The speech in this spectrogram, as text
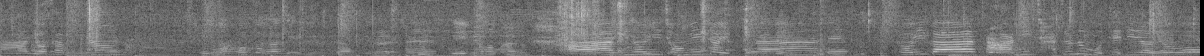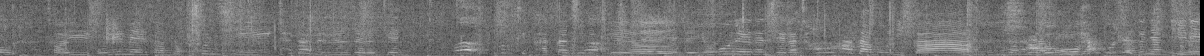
아 여섯 명. 여기는 허가가 내리는 네. 네 명만 아 인원이 정해져 있구나. 네. 저희가 많이 자주는 못 해드려도 저희 모임에서 조금씩 찾아뵈면서 이렇게 조금씩 갖다 드릴게요. 네. 근데 요번에는 제가 처음 하다 보니까 너무 한 곳에 그냥 드릴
